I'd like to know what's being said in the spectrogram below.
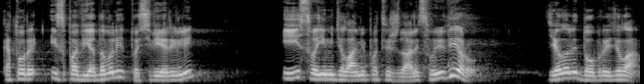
которые исповедовали, то есть верили, и своими делами подтверждали свою веру, делали добрые дела.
